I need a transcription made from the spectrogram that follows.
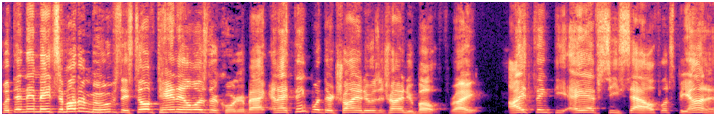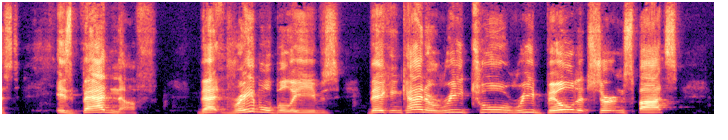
But then they made some other moves. They still have Tannehill as their quarterback. And I think what they're trying to do is they're trying to do both, right? I think the AFC South, let's be honest, is bad enough that Vrabel believes they can kind of retool, rebuild at certain spots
